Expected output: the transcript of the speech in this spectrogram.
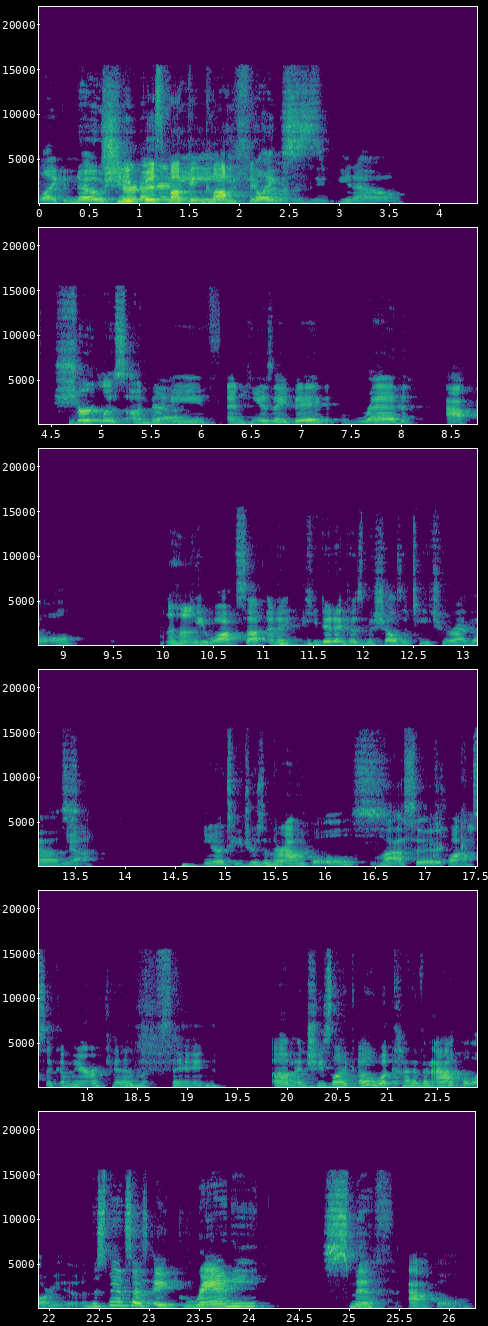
like, no shirt Cheapest underneath. fucking costume like, ever s- seen. you know, shirtless underneath. And he is a big red apple. Uh-huh. He walks up, and it, he did it because Michelle's a teacher, I guess. Yeah, you know, teachers and their apples. classic. Classic American thing. Um, and she's like, Oh, what kind of an apple are you? And this man says, A Granny Smith apple.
